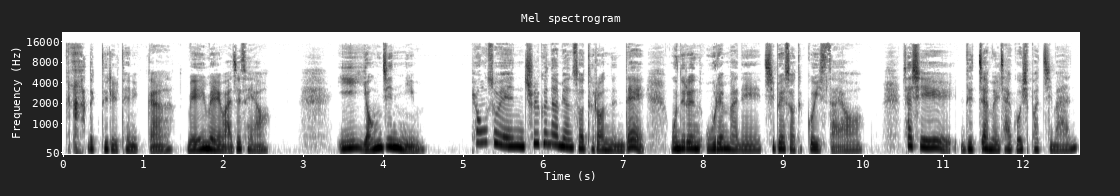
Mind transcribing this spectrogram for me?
가득 드릴 테니까 매일매일 와주세요. 이영진님. 평소엔 출근하면서 들었는데 오늘은 오랜만에 집에서 듣고 있어요. 사실 늦잠을 자고 싶었지만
